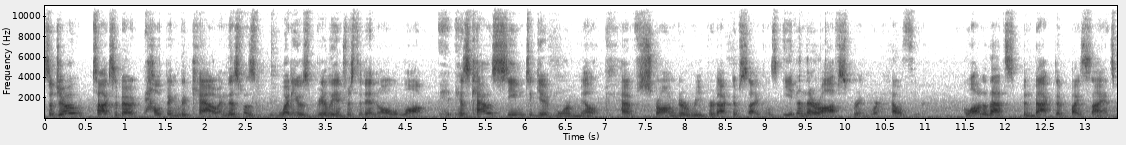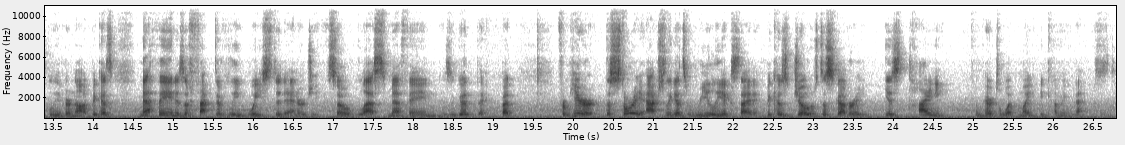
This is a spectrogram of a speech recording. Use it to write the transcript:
So Joe talks about helping the cow, and this was what he was really interested in all along. His cows seemed to give more milk, have stronger reproductive cycles. Even their offspring were healthier. A lot of that's been backed up by science, believe it or not, because methane is effectively wasted energy. So less methane is a good thing. But from here, the story actually gets really exciting because Joe's discovery is tiny compared to what might be coming next.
